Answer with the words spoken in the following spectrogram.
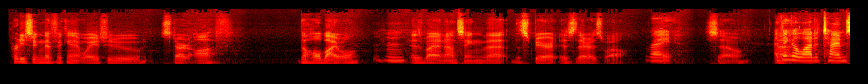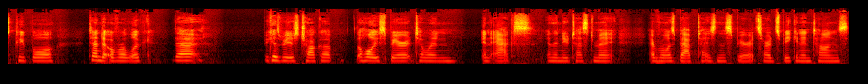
pretty significant way to start off the whole Bible hmm is by announcing that the Spirit is there as well. Right. So I think Uh, a lot of times people tend to overlook that because we just chalk up the Holy Spirit to when in Acts in the New Testament everyone was baptized in the Spirit, started speaking in tongues,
